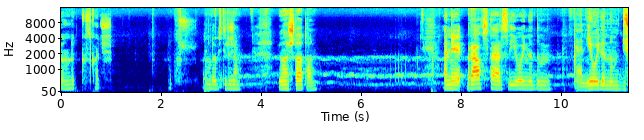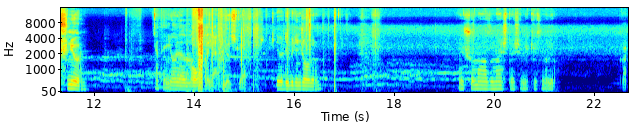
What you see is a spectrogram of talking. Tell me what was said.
Onun dakikası kaç? 9. Onu da bitireceğim. Bir maç daha atalım. Hani Brawl Stars'ı iyi oynadım. Yani iyi oynadığımı düşünüyorum. Zaten iyi oynadım o kadar yani gözüküyor. İkide bir de birinci olurum. Ben şu ağzımı açtım şimdi kesin ölürüm. Bak.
